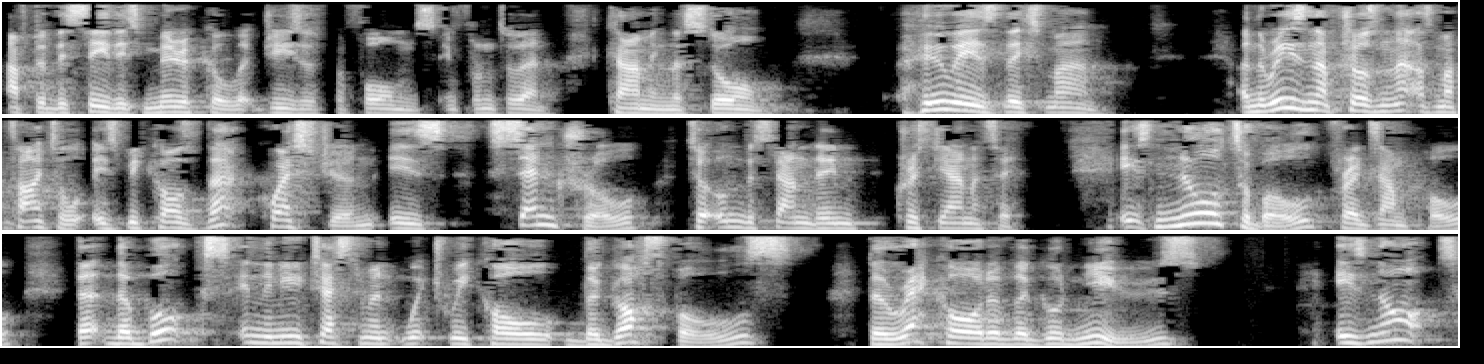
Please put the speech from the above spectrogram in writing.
after they see this miracle that Jesus performs in front of them, calming the storm. Who is this man? And the reason I've chosen that as my title is because that question is central to understanding Christianity. It's notable, for example, that the books in the New Testament which we call the Gospels, the record of the good news, is not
